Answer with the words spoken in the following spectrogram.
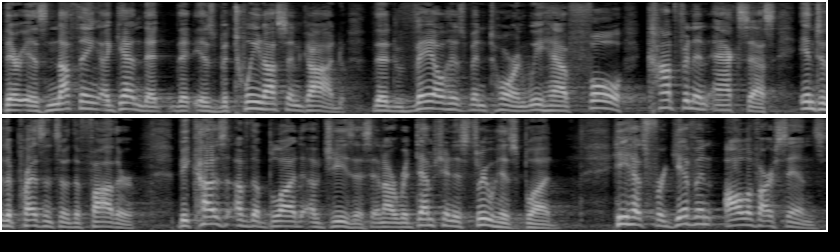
There is nothing, again, that, that is between us and God. The veil has been torn. We have full, confident access into the presence of the Father because of the blood of Jesus, and our redemption is through his blood. He has forgiven all of our sins.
